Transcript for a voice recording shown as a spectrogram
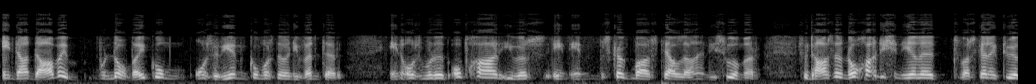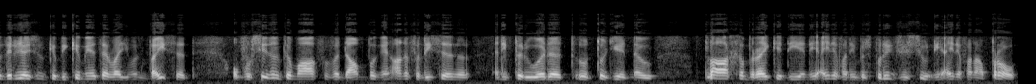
En dan daarbey moet nog bykom ons reën kom ons nou in die winter en ons moet dit opgaar iewers en en beskikbaar stel dan in die somer. So daar's nou nog addisionele waarskynlik 2 of 3000 kubieke meter wat jy moet bysit om voorsiening te maak vir verdamping en ander verliese in die periode tot tot jy dit nou klaar gebruik het die aan die einde van die besproeiingsseisoen, die einde van April.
